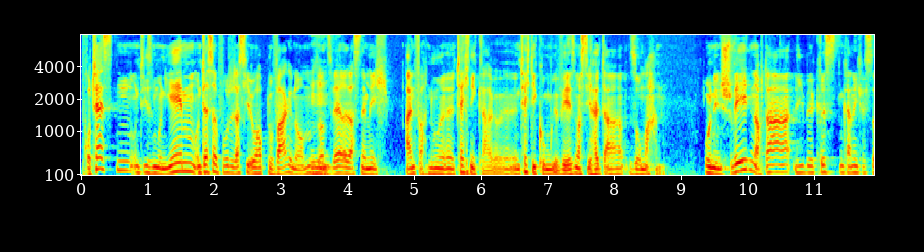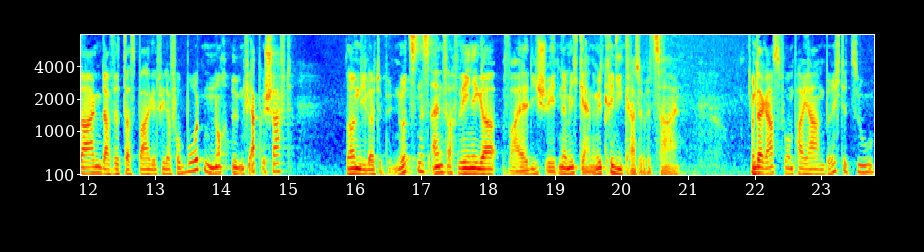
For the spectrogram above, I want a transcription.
Protesten und diesem und jenem und deshalb wurde das hier überhaupt nur wahrgenommen. Mhm. Sonst wäre das nämlich einfach nur ein, Techniker, ein Technikum gewesen, was die halt da so machen. Und in Schweden, auch da, liebe Christen, kann ich euch sagen, da wird das Bargeld weder verboten noch irgendwie abgeschafft, sondern die Leute benutzen es einfach weniger, weil die Schweden nämlich gerne mit Kreditkarte bezahlen. Und da gab es vor ein paar Jahren Berichte zu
